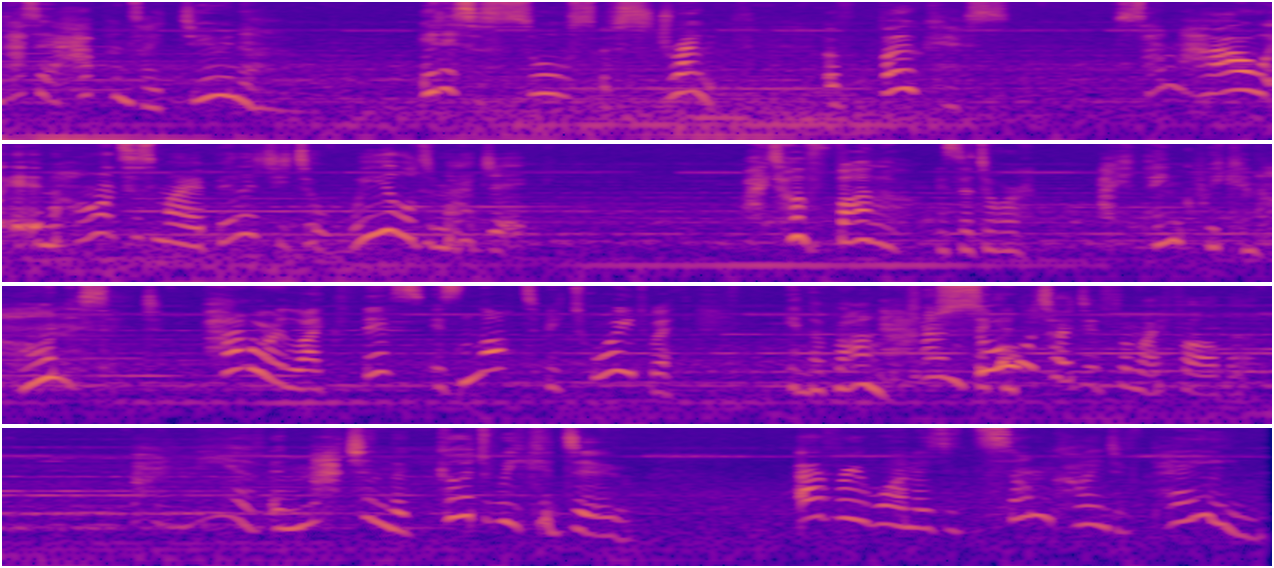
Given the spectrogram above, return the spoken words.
And as it happens, I do know. It is a source of strength, of focus. Somehow it enhances my ability to wield magic. I don't follow, Isidora. I think we can harness it. Power like this is not to be toyed with. In the wrong You hands, it saw what I did for my father. Niamh, imagine the good we could do. Everyone is in some kind of pain.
